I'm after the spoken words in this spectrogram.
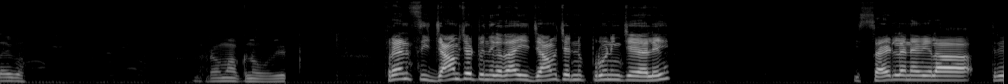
లేగో రమాకు నువ్వు ఫ్రెండ్స్ ఈ జామ చెట్టు ఉంది కదా ఈ జామ చెట్టుని ప్రూనింగ్ చేయాలి. ఈ సైడ్లు అనేవి ఇలా త్రీ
